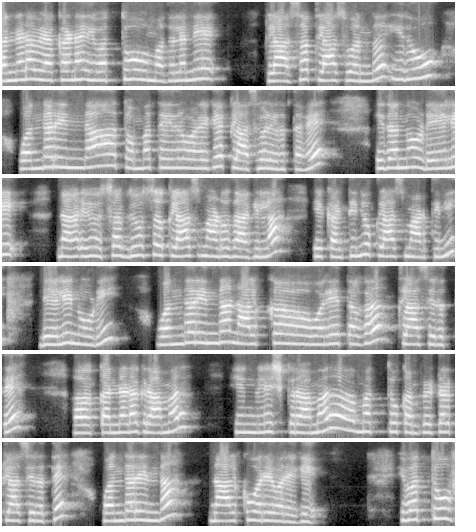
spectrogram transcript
ಕನ್ನಡ ವ್ಯಾಕರಣ ಇವತ್ತು ಮೊದಲನೇ ಕ್ಲಾಸ್ ಕ್ಲಾಸ್ ಒಂದು. ಇದು ಒಂದರಿಂದ ತೊಂಬತ್ತೈದರವರೆಗೆ ಕ್ಲಾಸ್ಗಳು ಇರುತ್ತವೆ. ಇದನ್ನು ಡೈಲಿ ನಾ ಸ್ವಲ್ಪ ದಿವಸ ಕ್ಲಾಸ್ ಮಾಡೋದಾಗಿಲ್ಲ. ಈ ಕಂಟಿನ್ಯೂ ಕ್ಲಾಸ್ ಮಾಡ್ತೀನಿ. ಡೈಲಿ ನೋಡಿ. ಒಂದರಿಂದ ನಾಲ್ಕೂವರೆ ತಗ ಕ್ಲಾಸ್ ಇರುತ್ತೆ. ಕನ್ನಡ ಗ್ರಾಮರ್ ಇಂಗ್ಲಿಷ್ ಗ್ರಾಮರ್ ಮತ್ತು ಕಂಪ್ಯೂಟರ್ ಕ್ಲಾಸ್ ಇರುತ್ತೆ ಒಂದರಿಂದ ನಾಲ್ಕೂವರೆವರೆಗೆ. ಇವತ್ತು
